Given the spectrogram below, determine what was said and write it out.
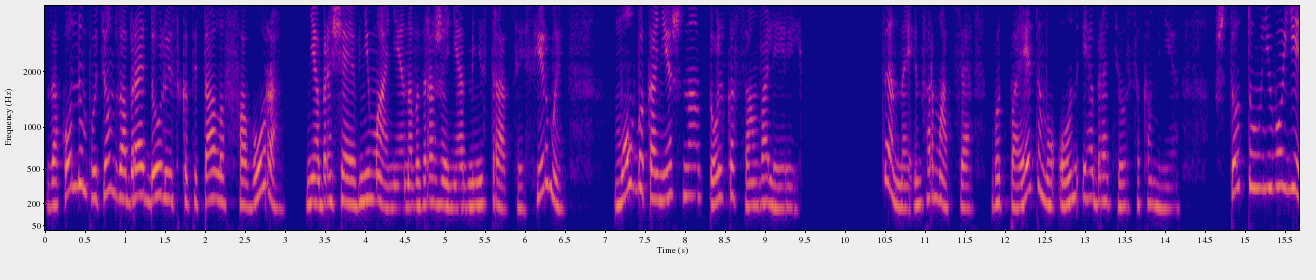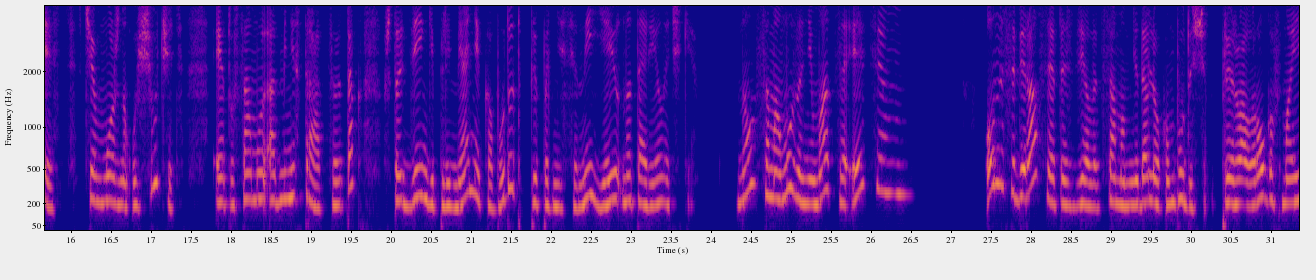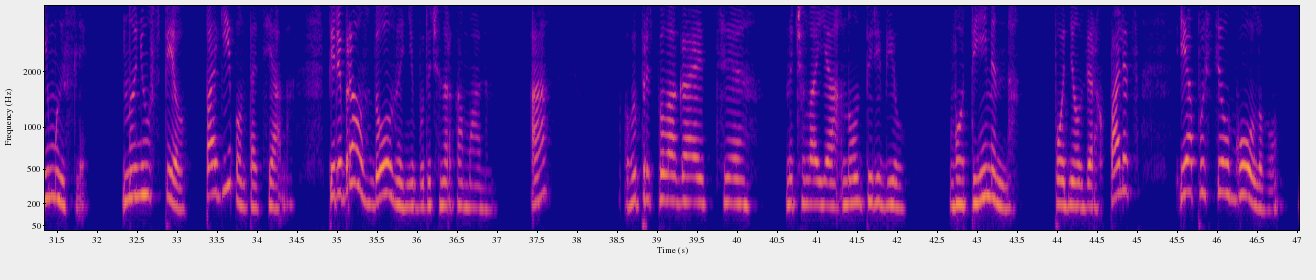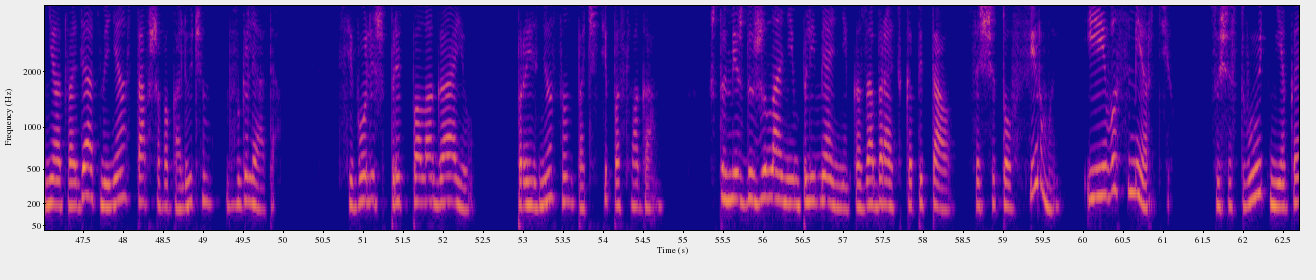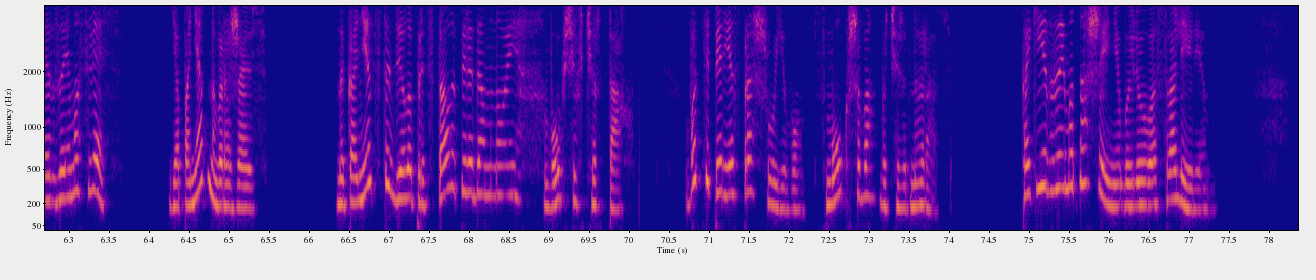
Законным путем забрать долю из капиталов фавора, не обращая внимания на возражения администрации фирмы, мог бы, конечно, только сам Валерий. Ценная информация, вот поэтому он и обратился ко мне – что-то у него есть, чем можно ущучить эту самую администрацию так, что деньги племянника будут преподнесены ею на тарелочке. Но самому заниматься этим... Он и собирался это сделать в самом недалеком будущем, прервал Рогов мои мысли. Но не успел. Погиб он, Татьяна. Перебрал с дозой, не будучи наркоманом. А? Вы предполагаете... Начала я, но он перебил. Вот именно поднял вверх палец и опустил голову, не отводя от меня ставшего колючим взгляда. «Всего лишь предполагаю», — произнес он почти по слогам, «что между желанием племянника забрать капитал со счетов фирмы и его смертью существует некая взаимосвязь. Я понятно выражаюсь?» Наконец-то дело предстало передо мной в общих чертах. Вот теперь я спрошу его, смолкшего в очередной раз. Какие взаимоотношения были у вас с Валерием?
